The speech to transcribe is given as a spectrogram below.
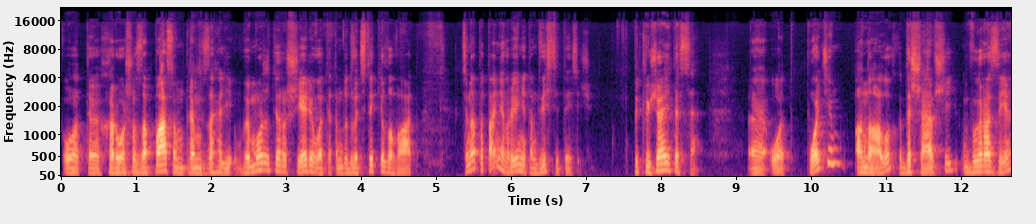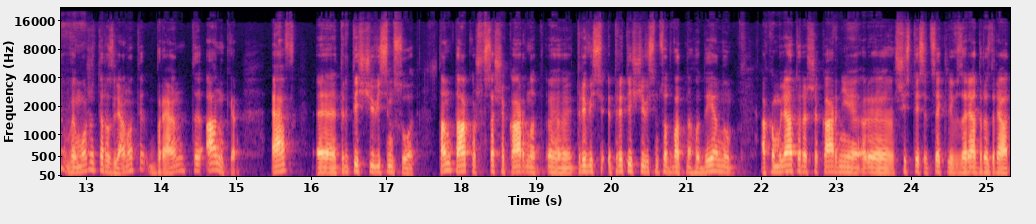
от, е, хорошу, запасом, прям взагалі. Ви можете розширювати там, до 20 кВт. Ціна питання в районі там, 200 тисяч. Підключаєте все. Е, от. Потім аналог дешевший в рази ви можете розглянути бренд Anker F3800. Там також все шикарно, е, 3800 3800 Вт на годину, акумулятори шикарні, е, 6000 циклів, заряд-розряд.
